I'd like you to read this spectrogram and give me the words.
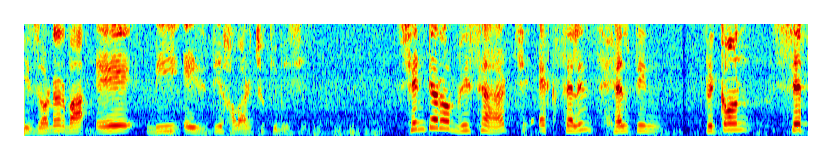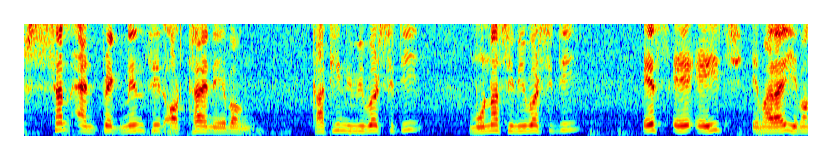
ডিসঅর্ডার বা এডিএইচডি হওয়ার ঝুঁকি বেশি। Centre of research excellence health in preconception and প্রেগনেন্সির অর্থায়নে এবং Curtin university, Monash university SAH MRI এবং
